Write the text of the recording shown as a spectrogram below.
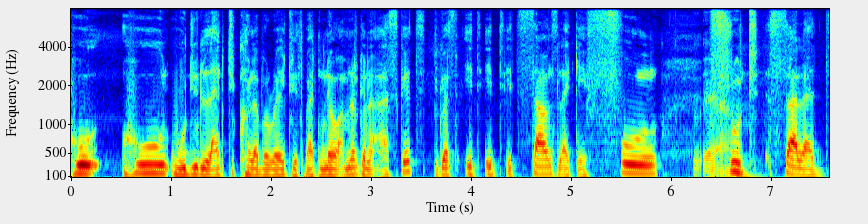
who who would you like to collaborate with? But no, I'm not going to ask it because it, it, it sounds like a full fruit salad.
